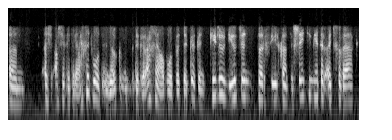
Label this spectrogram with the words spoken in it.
ehm um, as as ek dit reg het word en nou kom ek reg help word wat ek in kilonewton per vierkante sentimeter uitgewerk.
